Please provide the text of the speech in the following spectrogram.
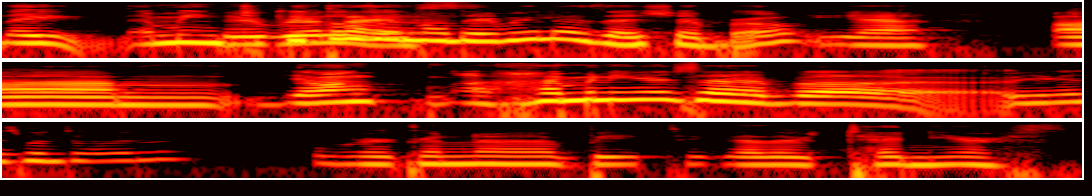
they, I mean, They chiquitos, realize. know they realize that shit, bro. Yeah. Um Llevan, how many years have, uh, have you guys been together now? we're gonna be together ten years.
